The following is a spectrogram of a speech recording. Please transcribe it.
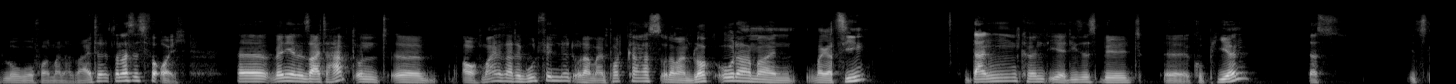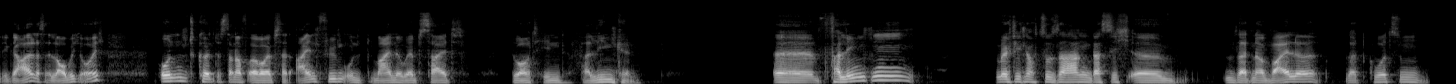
Logo von meiner Seite, sondern es ist für euch. Äh, wenn ihr eine Seite habt und äh, auch meine Seite gut findet oder mein Podcast oder mein Blog oder mein Magazin, dann könnt ihr dieses Bild äh, kopieren. Das ist legal, das erlaube ich euch. Und könnt es dann auf eurer Website einfügen und meine Website dorthin verlinken. Äh, verlinken möchte ich noch zu sagen, dass ich äh, seit einer Weile, seit kurzem,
